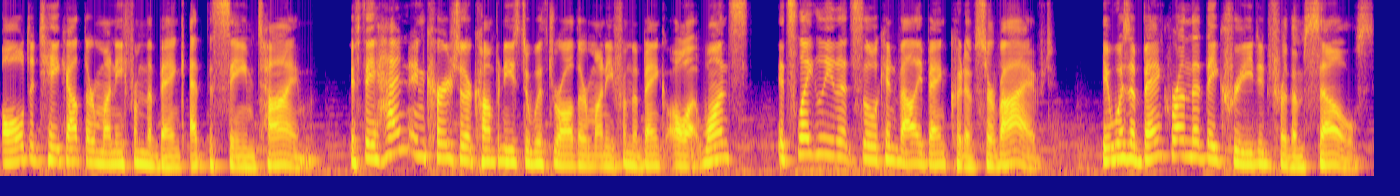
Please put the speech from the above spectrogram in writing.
all to take out their money from the bank at the same time. If they hadn't encouraged their companies to withdraw their money from the bank all at once, it's likely that Silicon Valley Bank could have survived. It was a bank run that they created for themselves.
